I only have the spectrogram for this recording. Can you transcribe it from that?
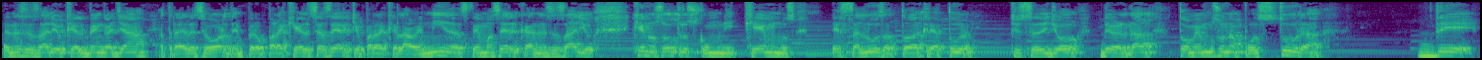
es necesario que Él venga ya a traer ese orden. Pero para que Él se acerque, para que la venida esté más cerca, es necesario que nosotros comuniquemos esta luz a toda criatura. Que usted y yo de verdad tomemos una postura de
